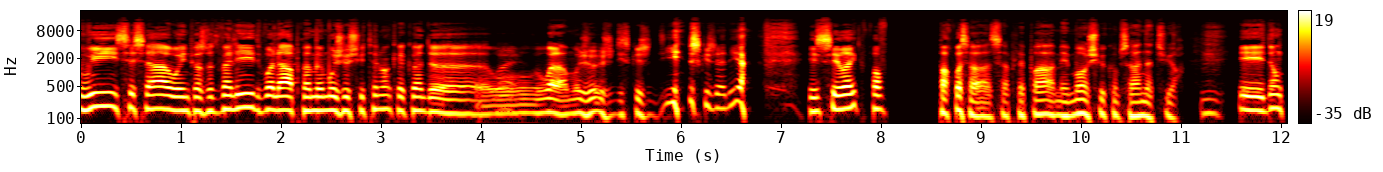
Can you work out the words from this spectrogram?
Oui, c'est ça, ou une personne valide, voilà. Après, mais moi, je suis tellement quelqu'un de, Ouais. voilà, moi, je, je dis ce que je dis, ce que j'ai à dire. Et c'est vrai que parfois ça ça plaît pas, mais moi je suis comme ça, nature. Mm. Et donc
